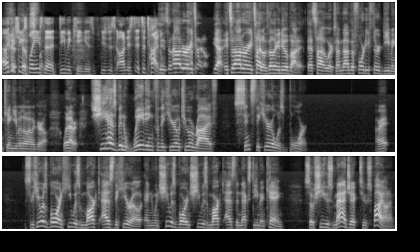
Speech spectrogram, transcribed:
I like how she explains the Demon King is just an honest. It's a title. It's an honorary title. Yeah, it's an honorary title. There's nothing to do about it. That's how it works. I'm, I'm the 43rd Demon King, even though I'm a girl. Whatever. She has been waiting for the hero to arrive since the hero was born. All right. So the hero was born. He was marked as the hero, and when she was born, she was marked as the next Demon King. So she used magic to spy on him.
